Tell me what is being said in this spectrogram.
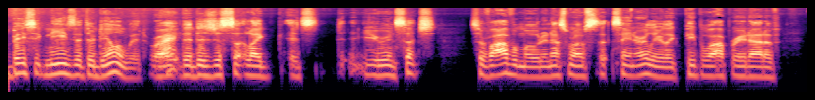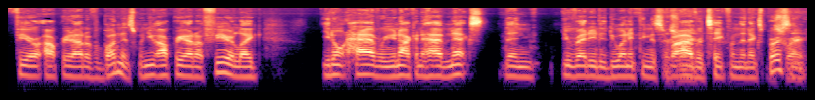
basic needs that they're dealing with, right? Right. That there's just so, like it's you're in such survival mode, and that's what I was saying earlier. Like people operate out of fear, or operate out of abundance. When you operate out of fear, like you don't have or you're not going to have next, then you're ready to do anything to survive right. or take from the next person. right.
